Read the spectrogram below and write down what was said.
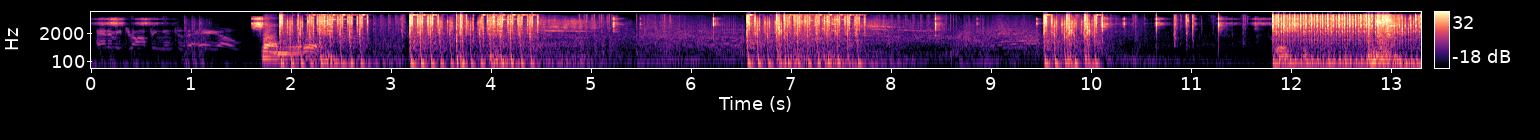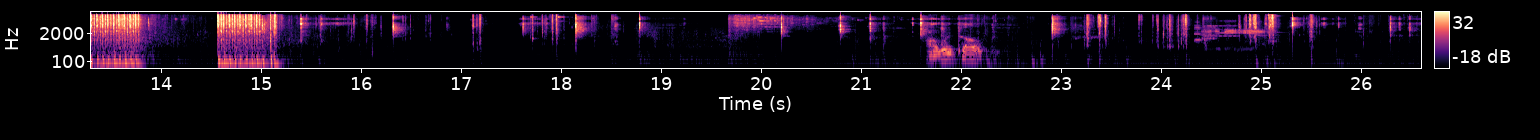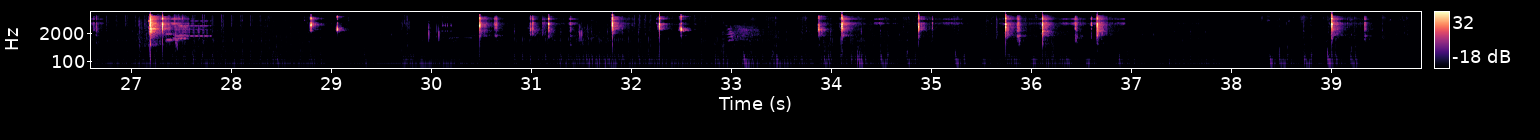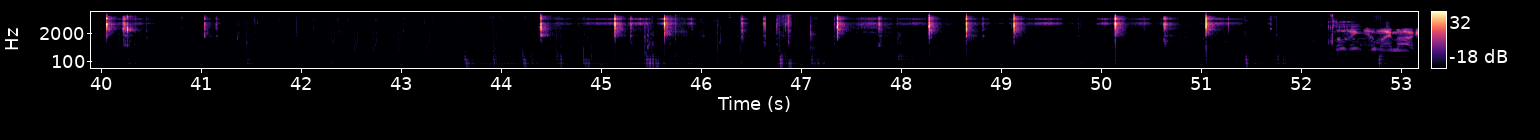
Enemy dropping into the AO. Sum it up. How we go? Mark.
